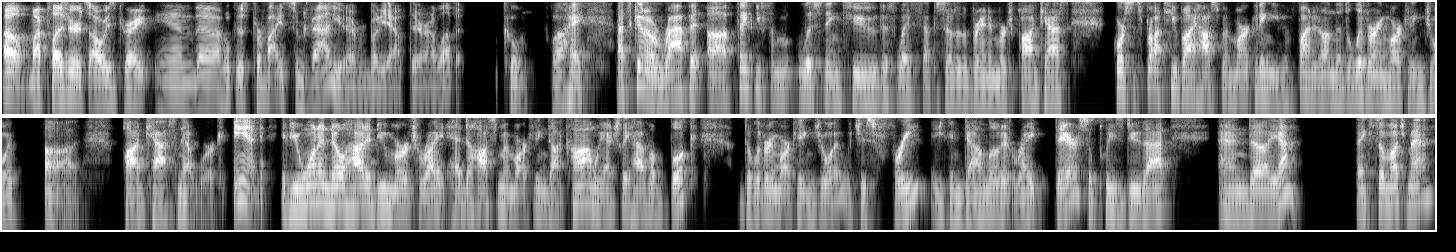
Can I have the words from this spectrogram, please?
Oh, my pleasure. It's always great, and uh, I hope this provides some value to everybody out there. I love it. Cool. Well, hey, that's going to wrap it up. Thank you for listening to this latest episode of the Branded Merch Podcast. Of course, it's brought to you by Hasseman Marketing. You can find it on the Delivering Marketing Joy uh, podcast network. And if you want to know how to do merch right, head to hassemanmarketing.com. We actually have a book, Delivering Marketing Joy, which is free. You can download it right there. So please do that. And uh, yeah, thanks so much, man.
